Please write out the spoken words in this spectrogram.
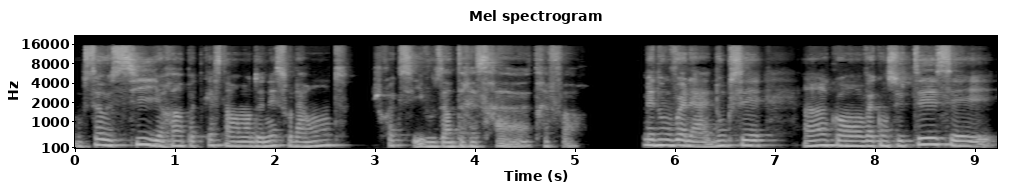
Donc ça aussi, il y aura un podcast à un moment donné sur la honte. Je crois que ça vous intéressera très fort. Mais donc voilà, donc c'est hein, quand on va consulter, c'est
